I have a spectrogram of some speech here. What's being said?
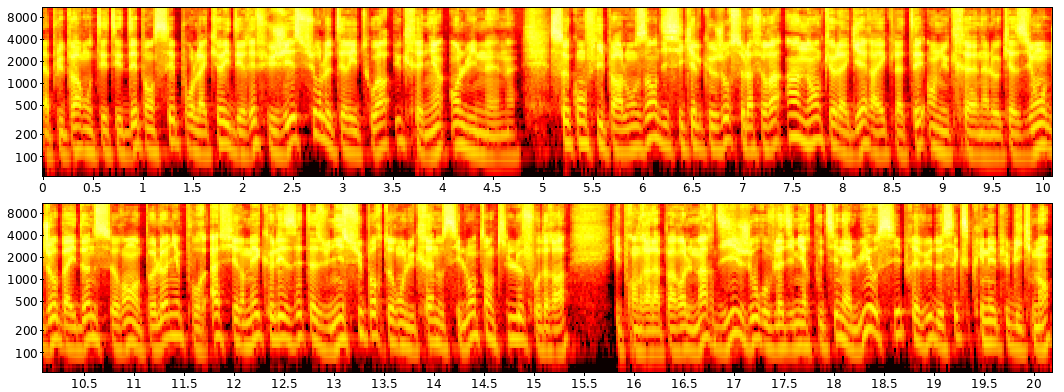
La plupart ont été dépensés pour l'accueil des réfugiés sur le territoire ukrainien en lui-même. Ce conflit, parlons-en, d'ici quelques jours, cela fera un an que la guerre a éclaté en Ukraine. À l'occasion, Joe Biden se rend en Pologne pour affirmer que les États-Unis supporteront l'Ukraine aussi longtemps qu'il le faudra. Il prendra la parole mardi, jour où Vladimir Poutine a lui aussi prévu de s'exprimer publiquement.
